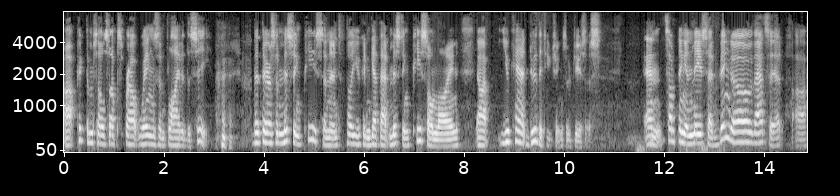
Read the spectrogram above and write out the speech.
uh, pick themselves up, sprout wings, and fly to the sea. that there's a missing piece, and until you can get that missing piece online, uh, you can't do the teachings of Jesus. And something in me said, "Bingo, that's it." Uh,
